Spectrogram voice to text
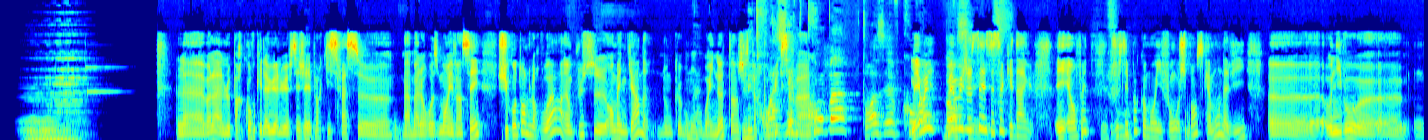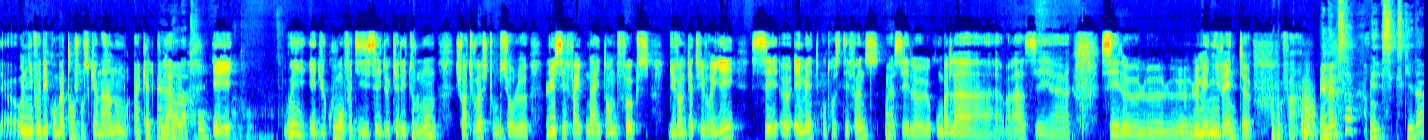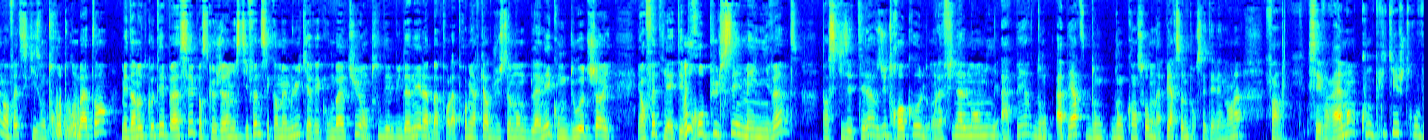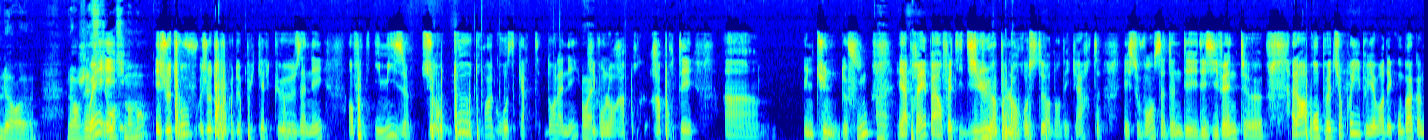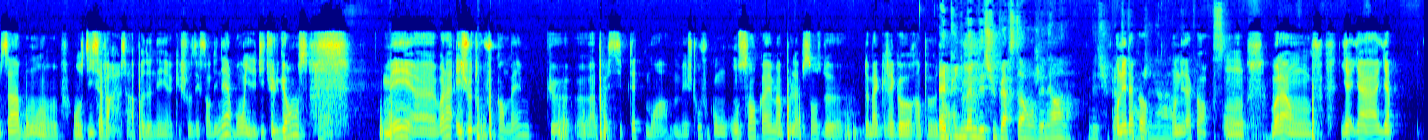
Voilà, le parcours qu'il a eu à l'UFC, j'avais peur qu'il se fasse euh, bah, malheureusement évincer. Je suis content de le revoir, et en plus euh, en main card, donc euh, bon, why not hein, J'espère pour lui que ça va. combat Troisième combat Mais oui, mais oui je sais, c'est ça qui est dingue. Et, en fait, je sais pas comment ils font. Je pense qu'à mon avis, au, niveau, au niveau des combattants, je pense qu'il y en a un nombre incalculable. Oui, a trop. Oui, et du coup, en fait, ils essayent de caler tout le monde. Je vois, tu vois, je tombe sur le l'UC Fight Night on Fox du 24 février, c'est euh, Emmett contre Stephens. Euh, c'est le, combat de la. Voilà, c'est euh, c'est le, le, main event. enfin. Mais même ça. Mais ce qui est dingue, en fait, c'est qu'ils ont trop de combattants, mais d'un autre côté, pas assez, parce que Jeremy Stephens, c'est quand même lui qui avait combattu en tout début d'année, là, bah, pour la première carte justement de l'année, contre Duo Choi. Et en fait, il a été propulsé main event parce qu'ils étaient là, du trop cold. On l'a finalement mis à perte, donc, à perte donc, donc en soi, on n'a personne pour cet événement-là. Enfin, c'est vraiment compliqué, je trouve, leur, euh, leur gestion en ce moment. Et je trouve, je trouve que depuis quelques années, en fait, ils misent sur deux, trois grosses cartes dans l'année qui vont leur rapporter un, une thune de fou. Et après, bah, en fait, ils diluent un peu leur roster dans des cartes. Et souvent, ça donne des, des events. Euh. Alors après, on peut être surpris. Il peut y avoir des combats comme ça. Bon, on, se dit, ça va, ça va pas donner quelque chose d'extraordinaire. Bon, il y a des petites fulgurances. Mais euh, voilà. Et je trouve quand même que, euh, après, c'est peut-être moi, mais je trouve qu'on sent quand même un peu l'absence de, de McGregor. Un peu Et puis même des superstars en général on est d'accord. On est d'accord. voilà, il y a,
